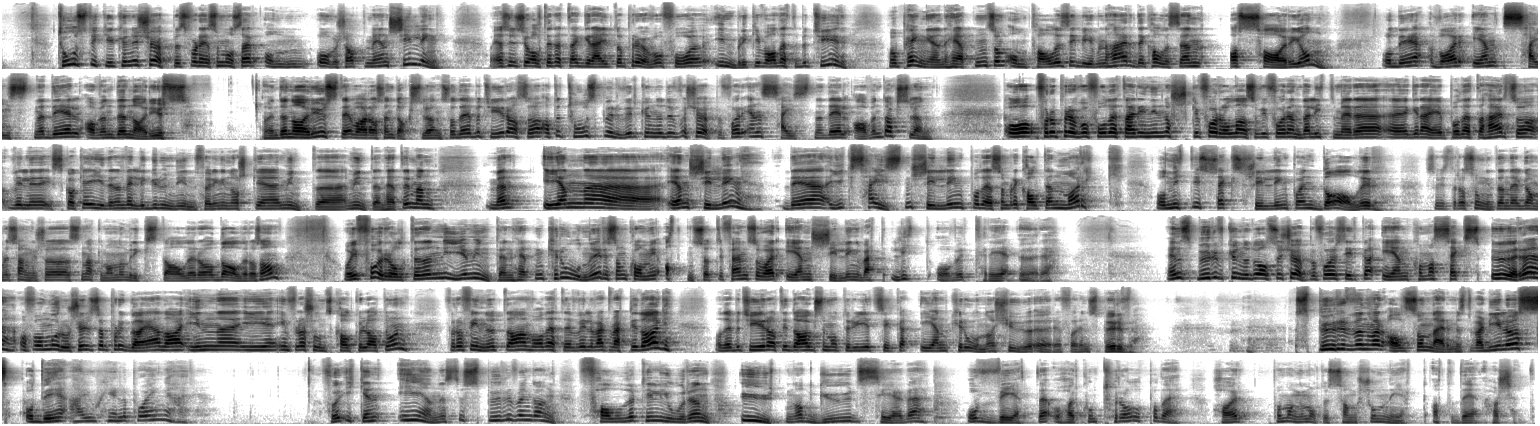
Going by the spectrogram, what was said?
To stykker kunne kjøpes for det som også er oversatt med en skilling. Og Jeg syns alltid dette er greit å prøve å få innblikk i hva dette betyr. Og Pengeenheten som omtales i Bibelen her, det kalles en asarion. Og det var en sekstendedel av en denarius. Og En denarius det var altså en dagslønn. så Det betyr altså at to spurver kunne du få kjøpe for en sekstendedel av en dagslønn. Og For å prøve å få dette her inn i norske forhold, da, så vi får enda litt mer eh, greie på dette her, så jeg, skal ikke jeg gi dere en veldig grundig innføring i norske mynte, myntenheter. Men, én eh, skilling det gikk 16 skilling på det som ble kalt en mark, og 96 skilling på en daler. Så hvis dere har sunget en del gamle sanger, så snakker man om riksdaler og daler og sånn. Og i forhold til den nye myntenheten kroner, som kom i 1875, så var én skilling verdt litt over tre øre. En spurv kunne du altså kjøpe for ca. 1,6 øre. Og for moro skyld så plugga jeg da inn eh, i inflasjonskalkulatoren for å finne ut da hva dette ville vært verdt i dag. Og det betyr at i dag så måtte du gitt ca. 1 krone og 20 øre for en spurv. Spurven var altså nærmest verdiløs, og det er jo hele poenget her. For ikke en eneste spurv engang faller til jorden uten at Gud ser det og vet det og har kontroll på det. Har på mange måter sanksjonert at det har skjedd.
